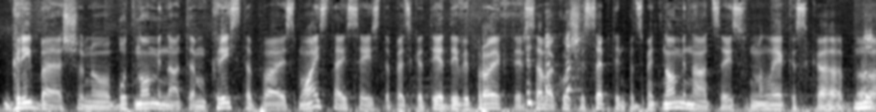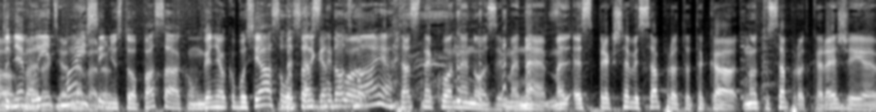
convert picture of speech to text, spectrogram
gribēšanu būt nominētam Kristapā esmu aiztaisījis, tāpēc ka tie divi projekti ir savākuši 17 nominācijas. Man liekas, ka. Nu, tu ņem līdzi maisiņu uz to pasākumu, gan jau, ka būs jāsalasa arī gan neko, daudz mājā. Tas neko nenozīmē. Nē, es priekš sevi saprotu, ka, nu, tu saproti, ka režija,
